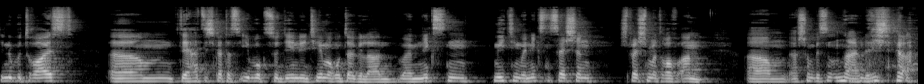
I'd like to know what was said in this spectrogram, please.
den du betreust, ähm, der hat sich gerade das E-Book zu dem, dem Thema runtergeladen. Beim nächsten Meeting, bei der nächsten Session sprechen wir drauf an. Ähm, ja, schon ein bisschen unheimlich, ja.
